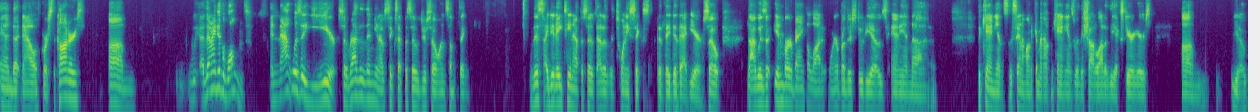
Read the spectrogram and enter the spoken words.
and uh, now, of course, the Conners. Um, we, then I did the Waltons, and that was a year. So rather than, you know, six episodes or so on something, this I did 18 episodes out of the 26 that they did that year. So I was in Burbank a lot at Warner Brothers Studios and in uh, the canyons, the Santa Monica Mountain canyons, where they shot a lot of the exteriors. Um, you know,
